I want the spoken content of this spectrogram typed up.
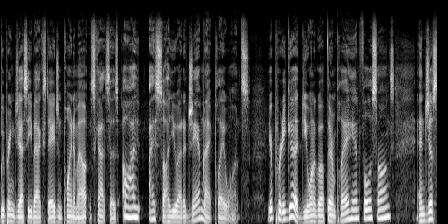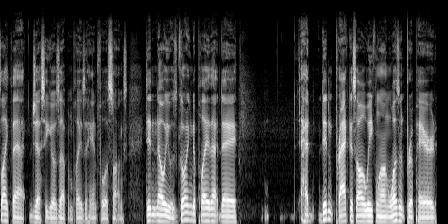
we bring Jesse backstage and point him out, and Scott says, "Oh, I I saw you at a jam night play once. You're pretty good. Do you want to go up there and play a handful of songs?" And just like that, Jesse goes up and plays a handful of songs. Didn't know he was going to play that day. Had didn't practice all week long. Wasn't prepared.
